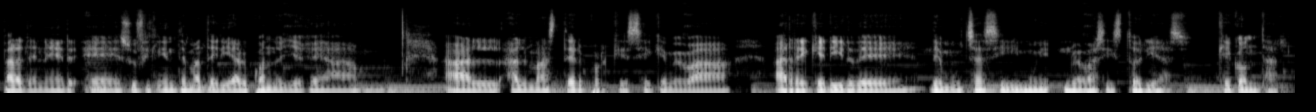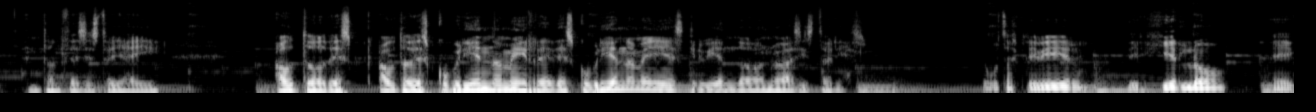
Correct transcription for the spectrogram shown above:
para tener eh, suficiente material cuando llegue a- al, al máster porque sé que me va a requerir de, de muchas y muy nuevas historias que contar. Entonces estoy ahí autodes- autodescubriéndome y redescubriéndome y escribiendo nuevas historias. ¿Te gusta escribir, dirigirlo? Eh,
